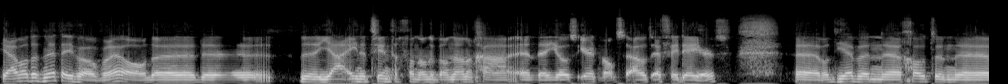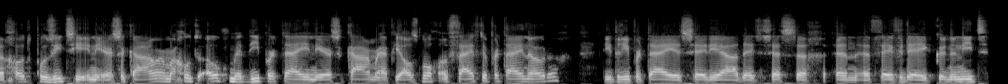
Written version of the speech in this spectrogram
Ja, we hadden het net even over. Hè, al. De, de, de Ja 21 van Annabel Nanninga en Joost Eerdmans, de oud-FVD'ers. Want die hebben een, grote, een grote positie in de Eerste Kamer. Maar goed, ook met die partij in de Eerste Kamer heb je alsnog een vijfde partij nodig. Die drie partijen, CDA, D66 en VVD, kunnen niet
